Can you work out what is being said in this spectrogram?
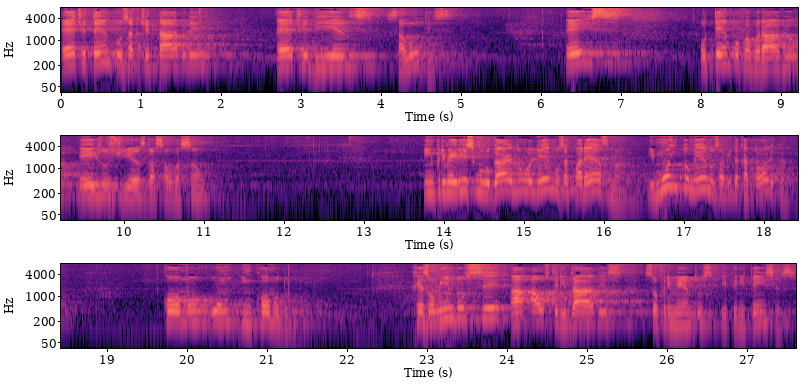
Et tempus acceptabile et dies salutis. Eis o tempo favorável, eis os dias da salvação. Em primeiríssimo lugar, não olhemos a quaresma, e muito menos a vida católica, como um incômodo, resumindo-se a austeridades, sofrimentos e penitências.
